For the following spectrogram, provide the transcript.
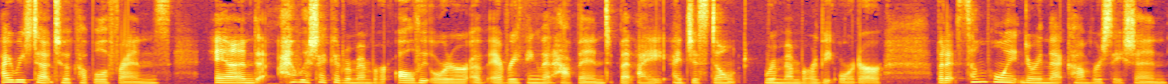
I reached out to a couple of friends and I wish I could remember all the order of everything that happened, but I, I just don't remember the order. But at some point during that conversation,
